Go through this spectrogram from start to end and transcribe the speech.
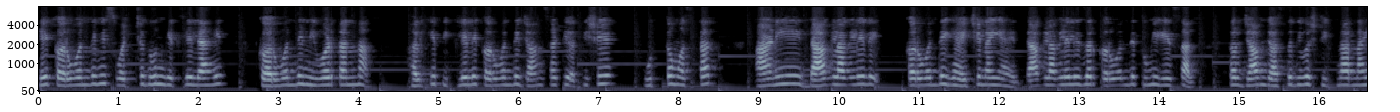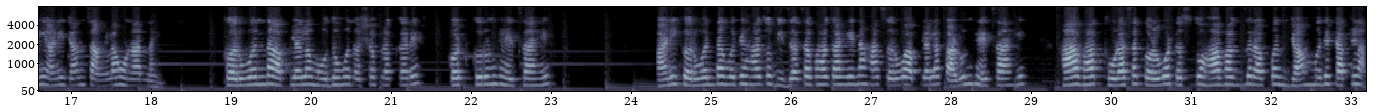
हे करवंदे मी स्वच्छ धुवून घेतलेले आहे. करवंदे निवडताना हलके पिकलेले करवंदे जामसाठी अतिशय उत्तम असतात. आणि डाग लागलेले करवंदे घ्यायचे नाही आहेत. डाग लागलेले जर करवंदे तुम्ही घेसाल तर जाम जास्त दिवस टिकणार नाही आणि जाम चांगला होणार नाही. करवंदा आपल्याला मधोमध अशा प्रकारे कट करून घ्यायचा आहे. आणि करवंदामध्ये हा जो बीजाचा भाग आहे ना हा सर्व आपल्याला काढून घ्यायचा आहे. हा भाग थोडासा कळवट असतो हा भाग जर आपण जाममध्ये टाकला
